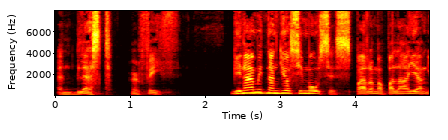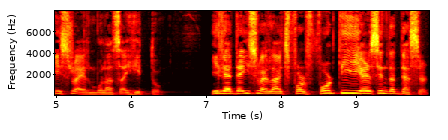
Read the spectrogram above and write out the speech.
and blessed her faith. Ginamit ng Diyos si Moses para mapalaya ang Israel mula sa Ehipto. He led the Israelites for 40 years in the desert.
